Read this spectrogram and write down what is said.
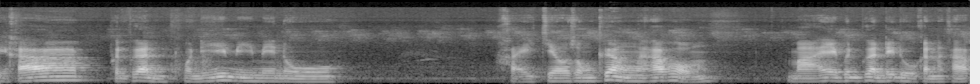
ดีครับเพื่อนๆ วันนี้มีเมนู ไข่เจียวทรงเครื่องนะครับผม มาให้เพื่อนๆได้ดูกันนะครับ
